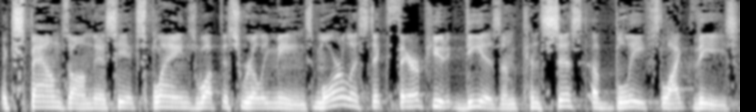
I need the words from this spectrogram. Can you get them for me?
expounds on this. He explains what this really means. Moralistic, therapeutic deism consists of beliefs like these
